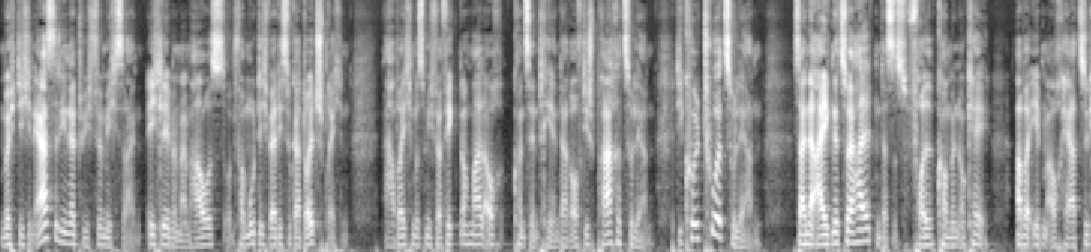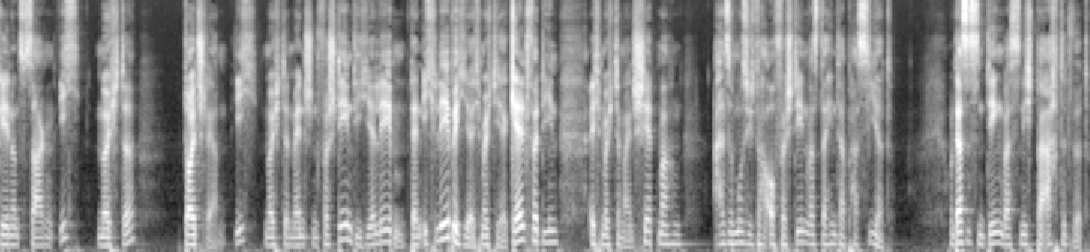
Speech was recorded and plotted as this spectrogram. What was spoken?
möchte ich in erster Linie natürlich für mich sein. Ich lebe in meinem Haus und vermutlich werde ich sogar Deutsch sprechen. Aber ich muss mich verfickt nochmal auch konzentrieren darauf, die Sprache zu lernen, die Kultur zu lernen, seine eigene zu erhalten, das ist vollkommen okay. Aber eben auch herzugehen und zu sagen, ich möchte Deutsch lernen. Ich möchte Menschen verstehen, die hier leben. Denn ich lebe hier. Ich möchte hier Geld verdienen. Ich möchte mein Shit machen. Also muss ich doch auch verstehen, was dahinter passiert. Und das ist ein Ding, was nicht beachtet wird.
